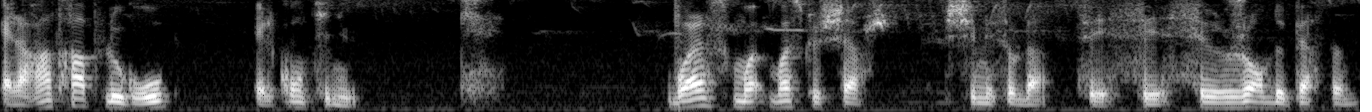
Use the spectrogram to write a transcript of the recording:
elle rattrape le groupe, elle continue. Voilà ce, moi, moi ce que je cherche chez mes soldats, c'est ce genre de personnes.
